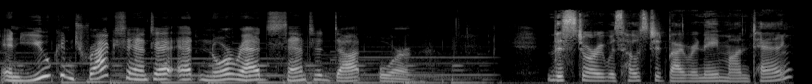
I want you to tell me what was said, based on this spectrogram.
and you can track Santa at noradsanta.org. This story was hosted by Renee Montagne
